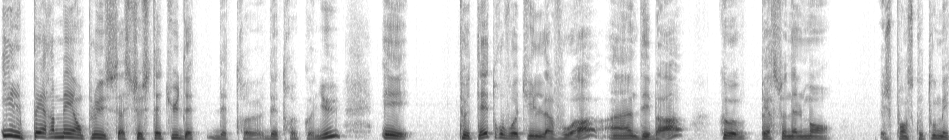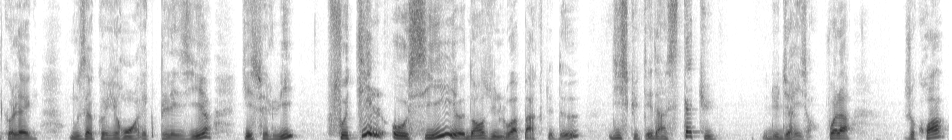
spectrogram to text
Il permet en plus à ce statut d'être connu et peut-être ouvre-t-il la voie à un débat que personnellement, et je pense que tous mes collègues nous accueilleront avec plaisir, qui est celui faut-il aussi, euh, dans une loi Pacte 2, discuter d'un statut du dirigeant? Voilà, je crois,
